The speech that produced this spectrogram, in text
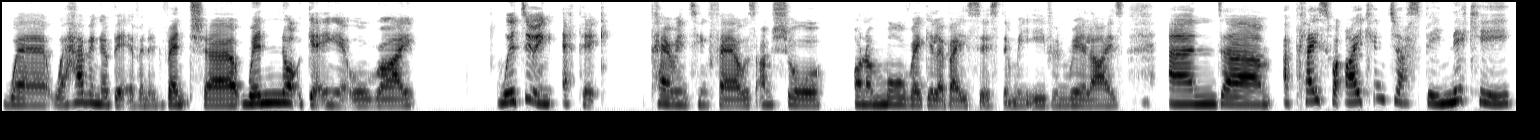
where we're having a bit of an adventure we're not getting it all right. We're doing epic parenting fails i'm sure on a more regular basis than we even realize and um, a place where i can just be nikki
